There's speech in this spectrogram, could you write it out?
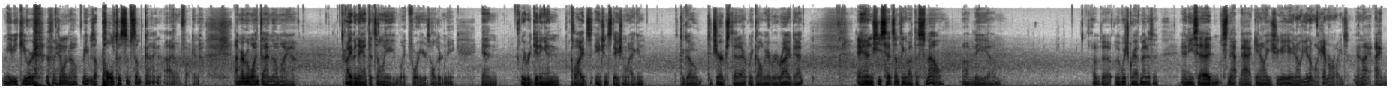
maybe cured. I don't know. Maybe it was a poultice of some kind. I don't fucking know. I remember one time though, my uh, I have an aunt that's only like four years older than me, and we were getting in Clyde's ancient station wagon to go to church that I don't recall we ever arrived at, and she said something about the smell of the um, of the the witchcraft medicine, and he said, "Snap back, you know, you should, you know, you know my hemorrhoids," and I, I had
